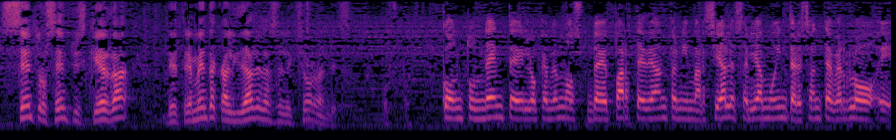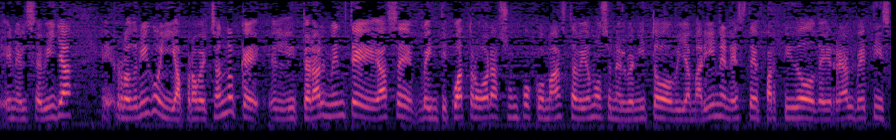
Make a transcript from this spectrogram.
centro, centro, izquierda, de tremenda calidad de la selección holandesa contundente lo que vemos de parte de Anthony Marcial. Sería muy interesante verlo eh, en el Sevilla. Eh, Rodrigo, y aprovechando que eh, literalmente hace 24 horas, un poco más, te vimos en el Benito Villamarín en este partido de Real Betis,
